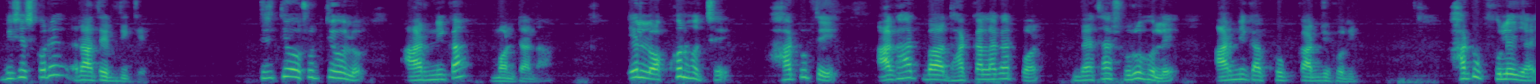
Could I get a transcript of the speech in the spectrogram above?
বিশেষ করে রাতের দিকে। তৃতীয় ওষুধটি হলো আর্নিকা মন্টানা। এর লক্ষণ হচ্ছে হাঁটুতে আঘাত বা ধাক্কা লাগার পর ব্যথা শুরু হলে আর্নিকা খুব কার্যকরী। হাঁটু ফুলে যায়,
